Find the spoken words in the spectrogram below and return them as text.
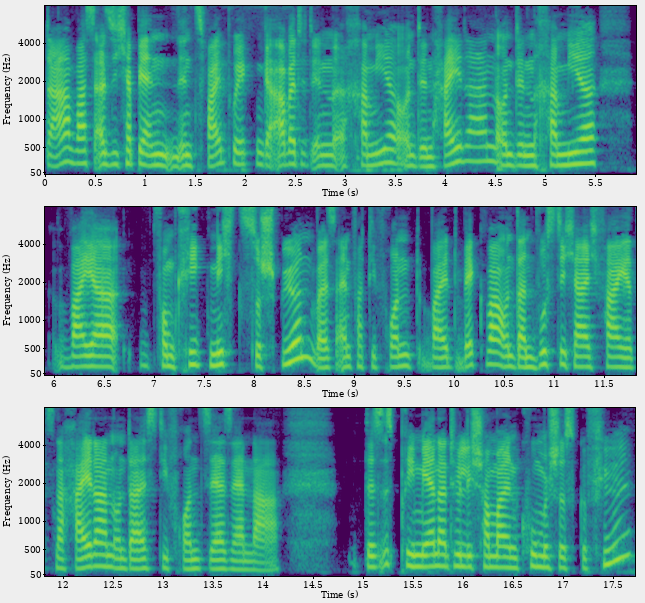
da war es, also ich habe ja in, in, zwei Projekten gearbeitet, in Chamir und in Haidan. Und in Chamir war ja vom Krieg nichts zu spüren, weil es einfach die Front weit weg war. Und dann wusste ich ja, ich fahre jetzt nach Haidan und da ist die Front sehr, sehr nah das ist primär natürlich schon mal ein komisches Gefühl.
